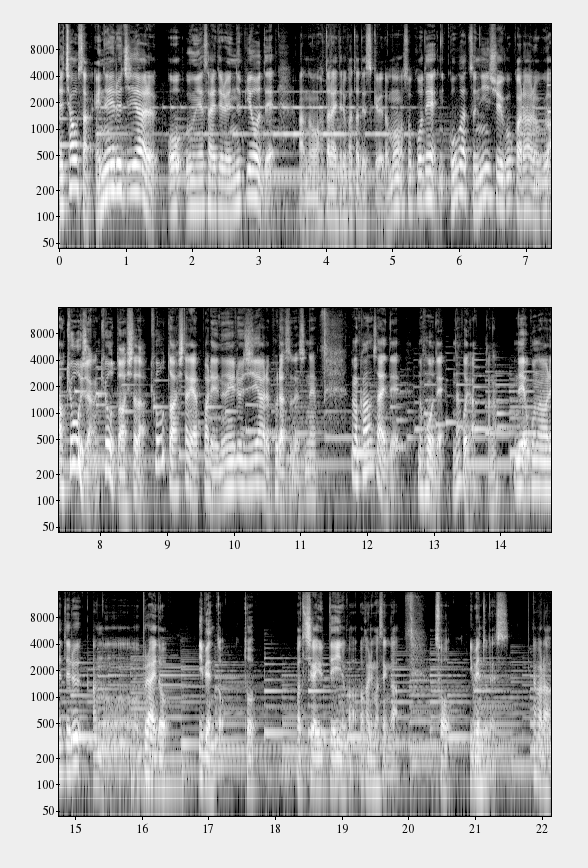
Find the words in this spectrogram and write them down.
でチャオさん NLGR を運営されている NPO であの働いてる方ですけれどもそこで5月25から6あ今日じゃん。今日と明日だ。今日と明日がやっぱり NLGR プラスですね。関西での方で名古屋かな？で行われてるあのプライドイベントと私が言っていいのか分かりませんがそうイベントです。だから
